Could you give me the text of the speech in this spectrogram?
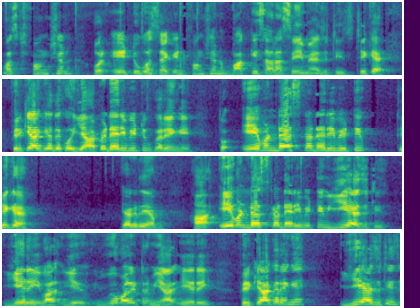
फ़र्स्ट फ़ंक्शन और ए टू को सेकेंड फ़ंक्शन, बाकी सारा सेम एज इट इज़ ठीक है? फिर क्या किया? देखो, यहाँ पे डेरिवेटिव करेंगे तो ए वन डैश का डेरिवेटिव, ठीक है? क्या करते हैं यहाँ पे? हाँ ए वन डैश का डेरिवेटिव ये एज इट इज़ ये रही ये, वो वाली टर्म ये रही। फिर क्या करेंगे? ये as it is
